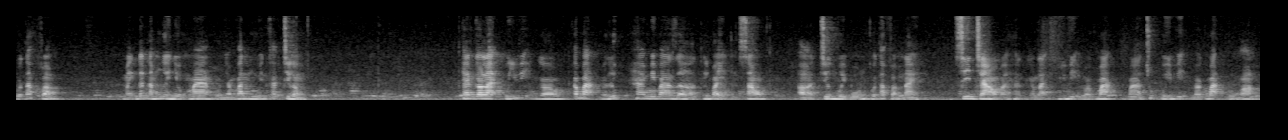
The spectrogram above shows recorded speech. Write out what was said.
của tác phẩm mảnh đất nắm người nhiều ma của nhà văn Nguyễn Khắc Trường. Hẹn gặp lại quý vị và các bạn vào lúc 23 giờ thứ bảy tuần sau ở chương 14 của tác phẩm này. Xin chào và hẹn gặp lại quý vị và các bạn và chúc quý vị và các bạn ngủ ngon.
